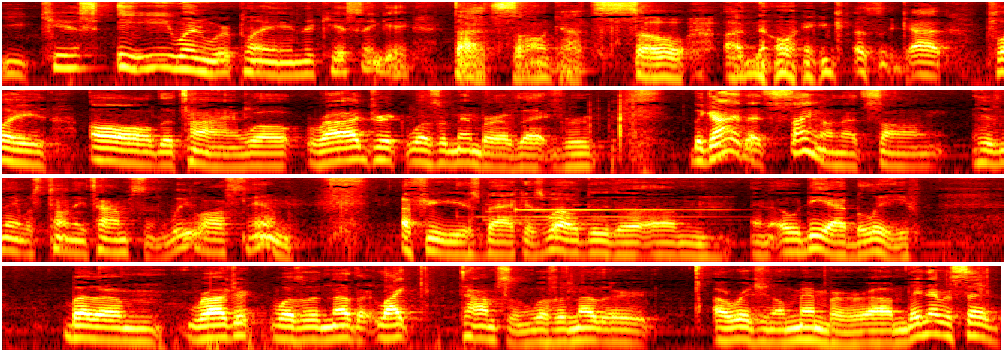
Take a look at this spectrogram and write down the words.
You kiss E when we're playing the kissing game. That song got so annoying because it got played all the time. Well, Roderick was a member of that group. The guy that sang on that song, his name was Tony Thompson. We lost him a few years back as well due to um, an OD, I believe. But um, Roderick was another, like Thompson, was another original member. Um, they never said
